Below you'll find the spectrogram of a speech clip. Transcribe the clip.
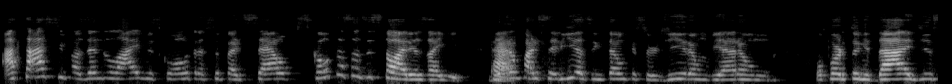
a Tassi fazendo lives com outras super selfies. Conta essas histórias aí. Tá. Vieram parcerias, então, que surgiram, vieram oportunidades.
